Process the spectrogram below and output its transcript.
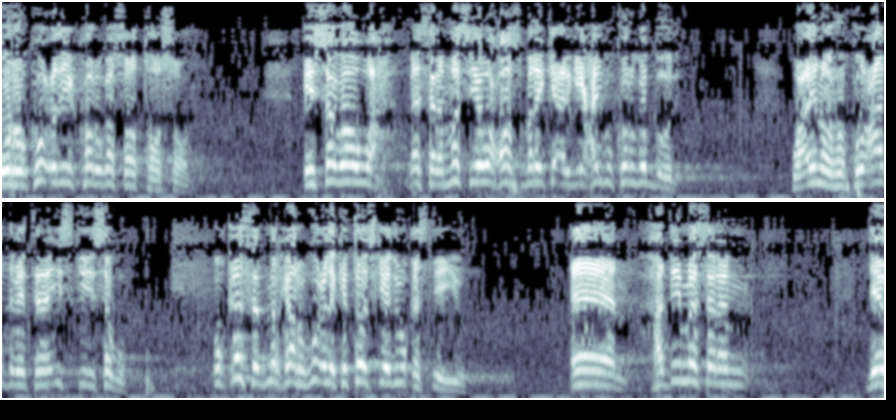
uu rukuucdii kor uga soo tooso isagoo wax masalan masiya wax hoos baray ka argixay buu kor uga booday. Waa inuu rukuucaa dabeetana iskii isagu u qasad markaa rukuucda ka tooskeedii u qastiyayo haddii masalan dee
